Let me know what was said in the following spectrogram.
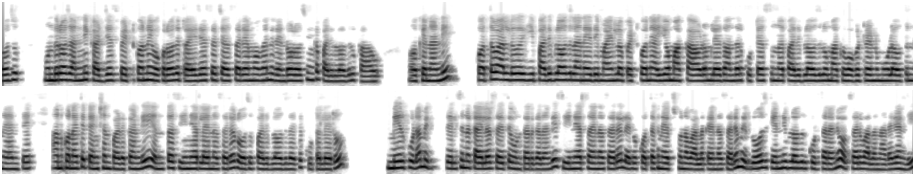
రోజు ముందు రోజు అన్ని కట్ చేసి పెట్టుకొని ఒక రోజు ట్రై చేస్తే చేస్తారేమో కానీ రెండో రోజు ఇంకా పది బ్లౌజులు కావు. ఓకేనండి కొత్త వాళ్ళు ఈ పది బ్లౌజులు అనేది మైండ్లో పెట్టుకొని అయ్యో మాకు కావడం లేదు అందరు కుట్టేస్తున్నారు పది బ్లౌజులు మాకు ఒకటి రెండు మూడు అవుతున్నాయి అంతే అనుకుని అయితే టెన్షన్ పడకండి. ఎంత సీనియర్లు అయినా సరే రోజు పది బ్లౌజులు అయితే కుట్టలేరు. మీరు కూడా మీకు తెలిసిన టైలర్స్ అయితే ఉంటారు కదండి. సీనియర్స్ అయినా సరే లేక కొత్తగా నేర్చుకున్న వాళ్ళకైనా సరే మీరు రోజుకి ఎన్ని బ్లౌజులు కుడతారని ఒకసారి వాళ్ళని అడగండి.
